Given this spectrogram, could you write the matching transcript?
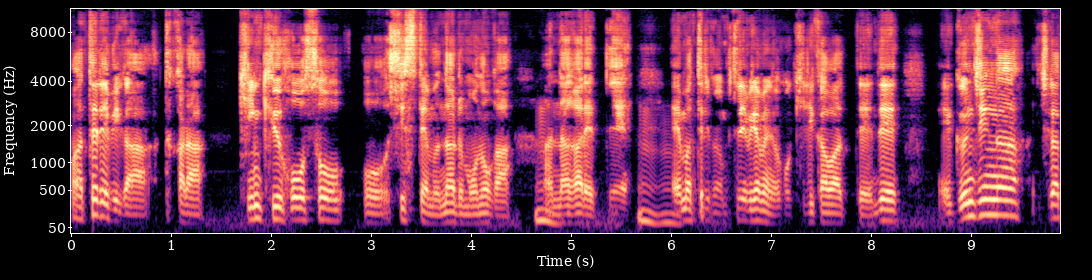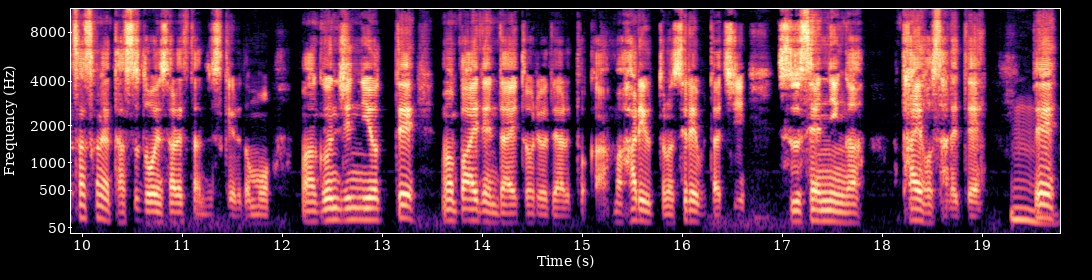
まあ、テレビが、だから、緊急放送システムなるものが流れて、テレビ、テレビ画面がこう切り替わって、で、えー軍人が1月20日には多数動員されてたんですけれども、まあ、軍人によって、まあ、バイデン大統領であるとか、まあ、ハリウッドのセレブたち数千人が逮捕されて、うん。で、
